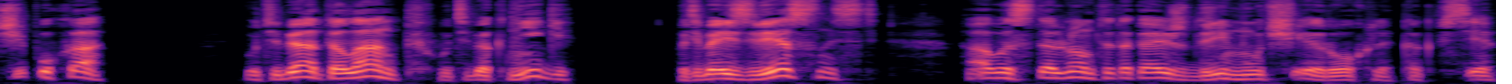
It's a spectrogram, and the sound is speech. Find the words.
чепуха. У тебя талант, у тебя книги, у тебя известность, а в остальном ты такая же дремучая рохля, как все.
